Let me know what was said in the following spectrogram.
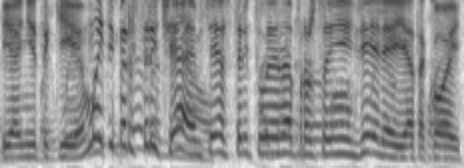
и они такие, мы теперь встречаемся, я встретила ее на прошлой неделе, я такой.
